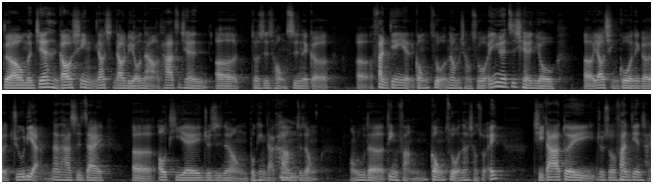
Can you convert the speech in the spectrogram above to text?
对啊，我们今天很高兴邀请到李欧娜，她之前呃就是从事那个呃饭店业的工作。那我们想说，哎，因为之前有呃邀请过那个 Julia，那她是在呃 OTA，就是那种 Booking.com 这种。网络的订房工作，那想说，哎，其实大家对就是说饭店产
